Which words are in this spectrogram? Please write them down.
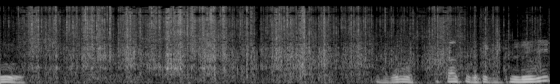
Ooh. Oh goodness, it does look a bit gluey,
